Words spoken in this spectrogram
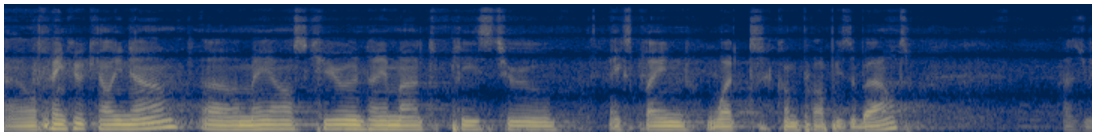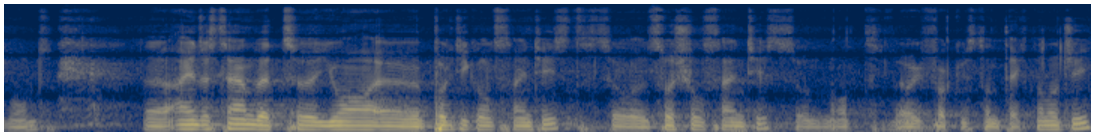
Uh, thank you, Kalina. Uh, may I ask you, Nahema, please to explain what Comprop is about, as you want. Uh, I understand that uh, you are a political scientist, so a social scientist, so not very focused on technology.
